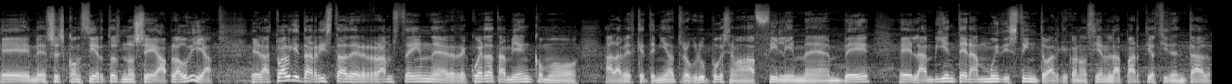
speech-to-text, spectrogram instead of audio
en esos conciertos no se aplaudía. El actual guitarrista de Ramstein eh, recuerda también como a la vez que tenía otro grupo que se llamaba Film B, el ambiente era muy distinto al que conocían en la parte occidental.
